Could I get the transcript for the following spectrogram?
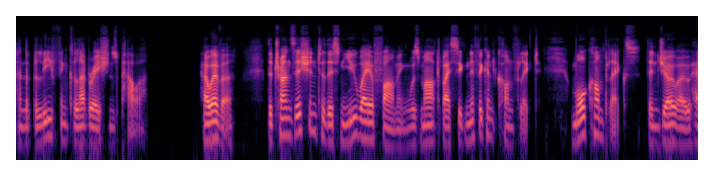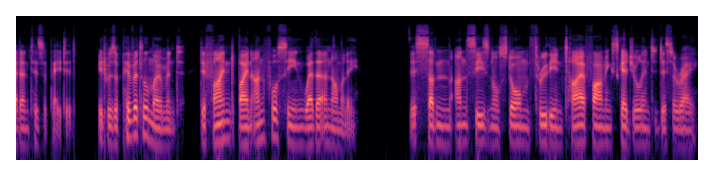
and the belief in collaboration's power. However, the transition to this new way of farming was marked by significant conflict, more complex than João had anticipated. It was a pivotal moment, defined by an unforeseen weather anomaly. This sudden unseasonal storm threw the entire farming schedule into disarray.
